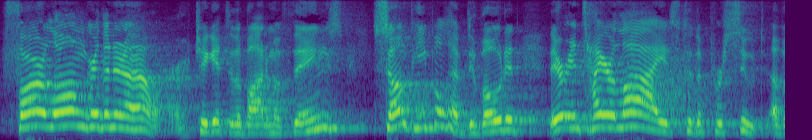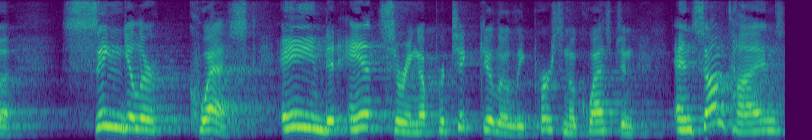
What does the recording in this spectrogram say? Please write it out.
far longer than an hour to get to the bottom of things. Some people have devoted their entire lives to the pursuit of a singular quest aimed at answering a particularly personal question. And sometimes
